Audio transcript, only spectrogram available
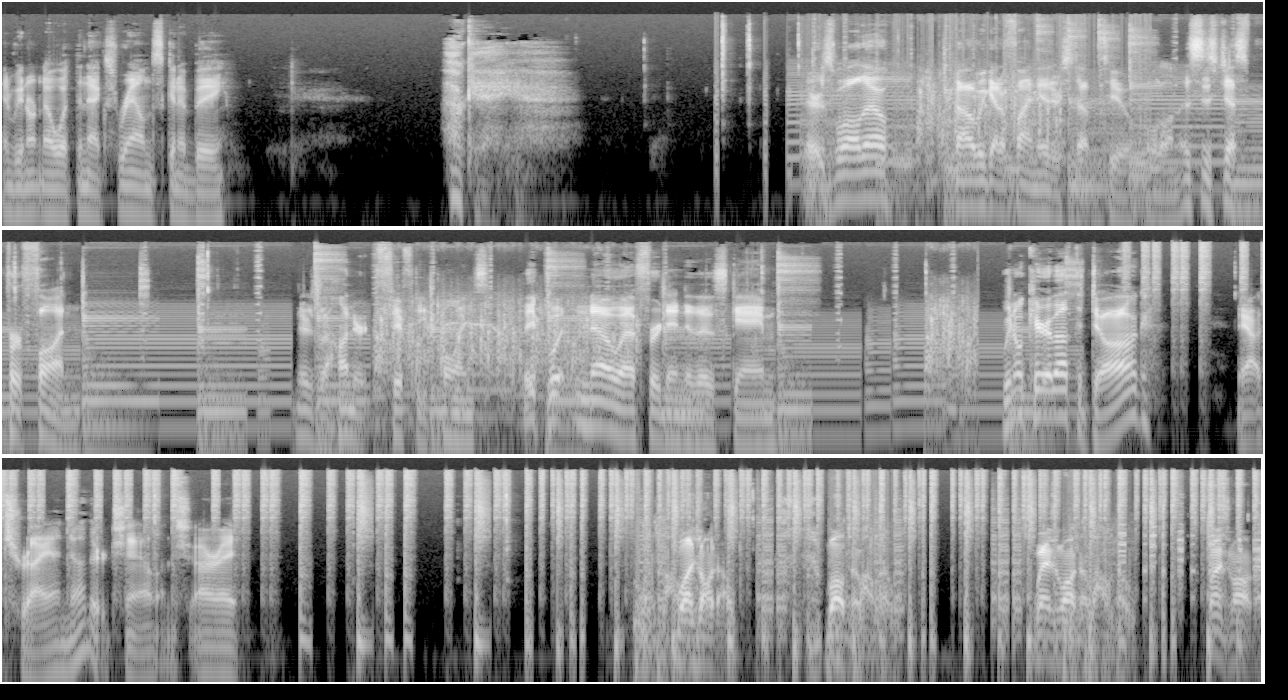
and we don't know what the next round's gonna be. Okay. There's Waldo. Oh, we gotta find the other stuff too. Hold on. This is just for fun. There's 150 points. They put no effort into this game. We don't care about the dog? Now try another challenge. All right. Where's Waldo? Waldo. Where's Waldo? Where's Waldo? Where's Waldo?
